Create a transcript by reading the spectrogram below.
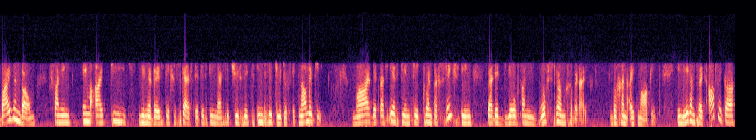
Weizenbaum van die MIT University geskryf. Dit is die Massachusetts Institute of Technology. Maar dit was eers teen 2016 dat dit deel van die hoofstroom gebruik begin uitmaak het. En hier in Suid-Afrika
